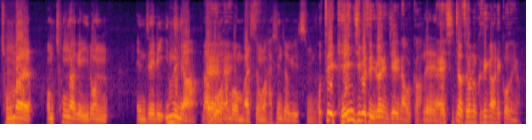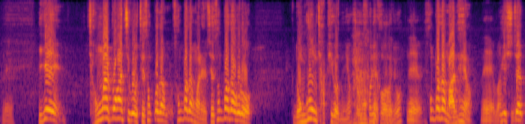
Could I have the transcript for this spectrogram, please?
정말 엄청나게 이런 엔젤이 있느냐라고 네, 네. 한번 말씀을 하신 적이 있습니다. 어떻게 개인 집에서 이런 엔젤이 나올까? 네, 맞습니다. 진짜 저는 그 생각을 했거든요. 네. 이게 정말 뻥안 치고 제 손바닥, 손바닥만 해요. 제 손바닥으로 농구공 잡히거든요. 저 손이 커가지고. 네. 손바닥만 해요. 네, 맞습니다. 이게 진짜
